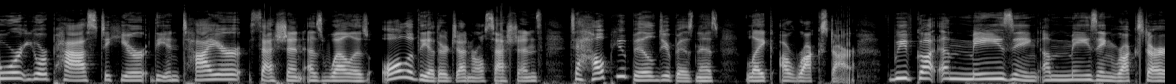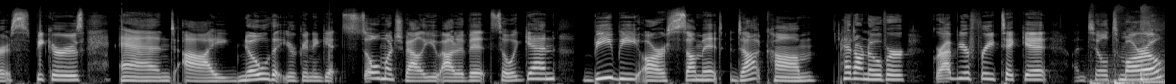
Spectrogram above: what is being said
for your pass to hear the entire session as well as all of the other general sessions to help you build your business like a rock star. We've got amazing, amazing rock star speakers, and I know that you're going to get so much value out of it. So, again, bbrsummit.com. Head on over, grab your free ticket. Until tomorrow,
